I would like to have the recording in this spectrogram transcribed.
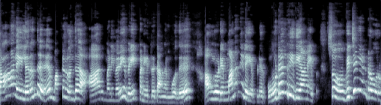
காலையில இருந்து மக்கள் வந்து ஆறு மணி வரையும் வெயிட் பண்ணிட்டு இருக்காங்க போது அவங்களுடைய மனநிலை எப்படி இருக்கும். உடல் ரீதியான சோ விஜய் என்ற ஒரு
